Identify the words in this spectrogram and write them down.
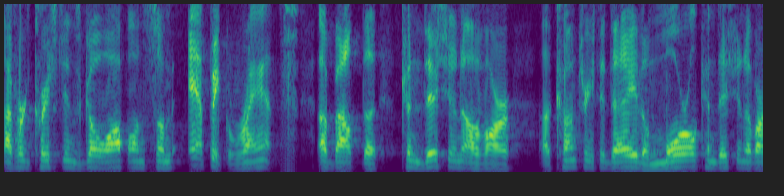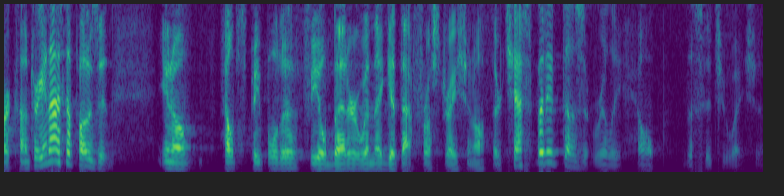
I've heard Christians go off on some epic rants about the condition of our uh, country today, the moral condition of our country. And I suppose it, you know, helps people to feel better when they get that frustration off their chest, but it doesn't really help the situation.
